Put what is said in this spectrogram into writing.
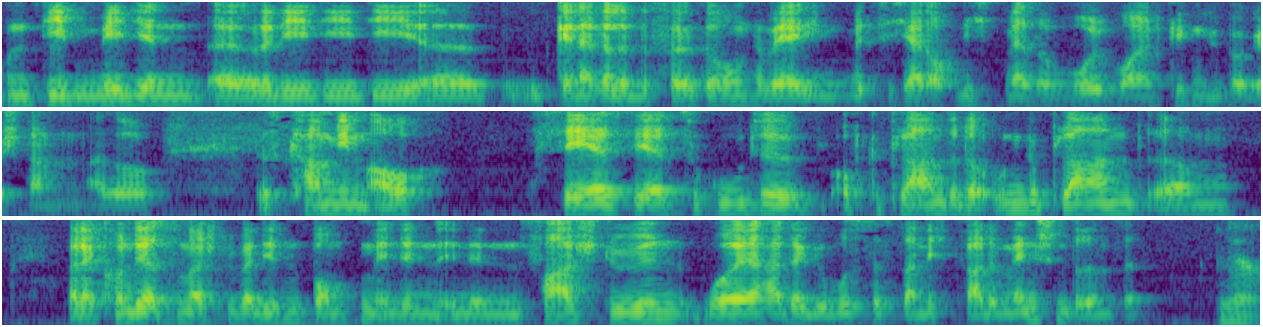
und die Medien äh, oder die, die, die äh, generelle Bevölkerung wäre ihm mit Sicherheit auch nicht mehr so wohlwollend gegenübergestanden. Also das kam ihm auch sehr, sehr zugute, ob geplant oder ungeplant. Ähm, weil er konnte ja zum Beispiel bei diesen Bomben in den, in den Fahrstühlen, woher hat er gewusst, dass da nicht gerade Menschen drin sind. Ja.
